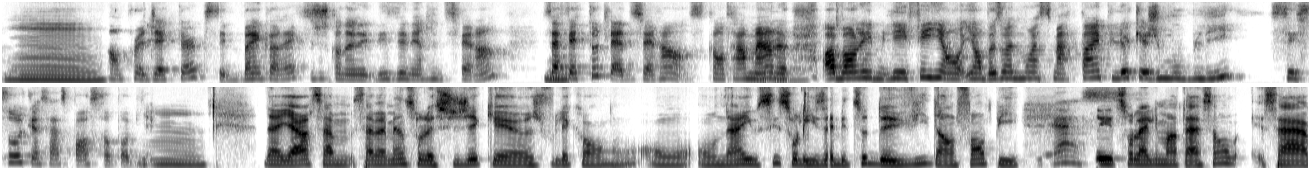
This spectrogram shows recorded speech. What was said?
mm. en projecteur, c'est bien correct, c'est juste qu'on a des énergies différentes. Ça mm. fait toute la différence. Contrairement à, mm. ah bon, les, filles, ils ont, ils ont, besoin de moi ce matin, puis là que je m'oublie, c'est sûr que ça ne se passera pas bien. Hmm. D'ailleurs, ça, m'amène sur le sujet que je voulais qu'on aille aussi sur les habitudes de vie, dans le fond, puis sur l'alimentation. Ça,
